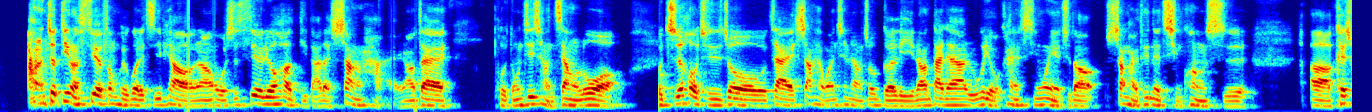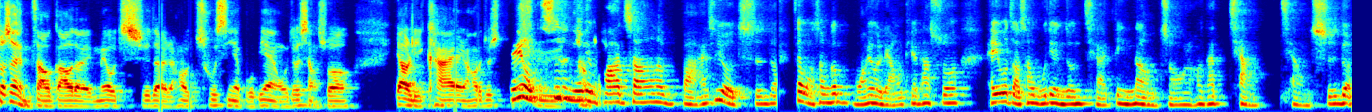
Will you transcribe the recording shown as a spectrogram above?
就订了四月份回国的机票，然后我是四月六号抵达的上海，然后在浦东机场降落。之后其实就在上海完成两周隔离，然后大家如果有看新闻也知道，上海最近的情况是，呃，可以说是很糟糕的，没有吃的，然后出行也不便。我就想说，要离开，然后就是没有吃的，你有点夸张了吧？还是有吃的。在网上跟网友聊天，他说：“哎，我早上五点钟起来定闹钟，然后他抢抢吃的，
